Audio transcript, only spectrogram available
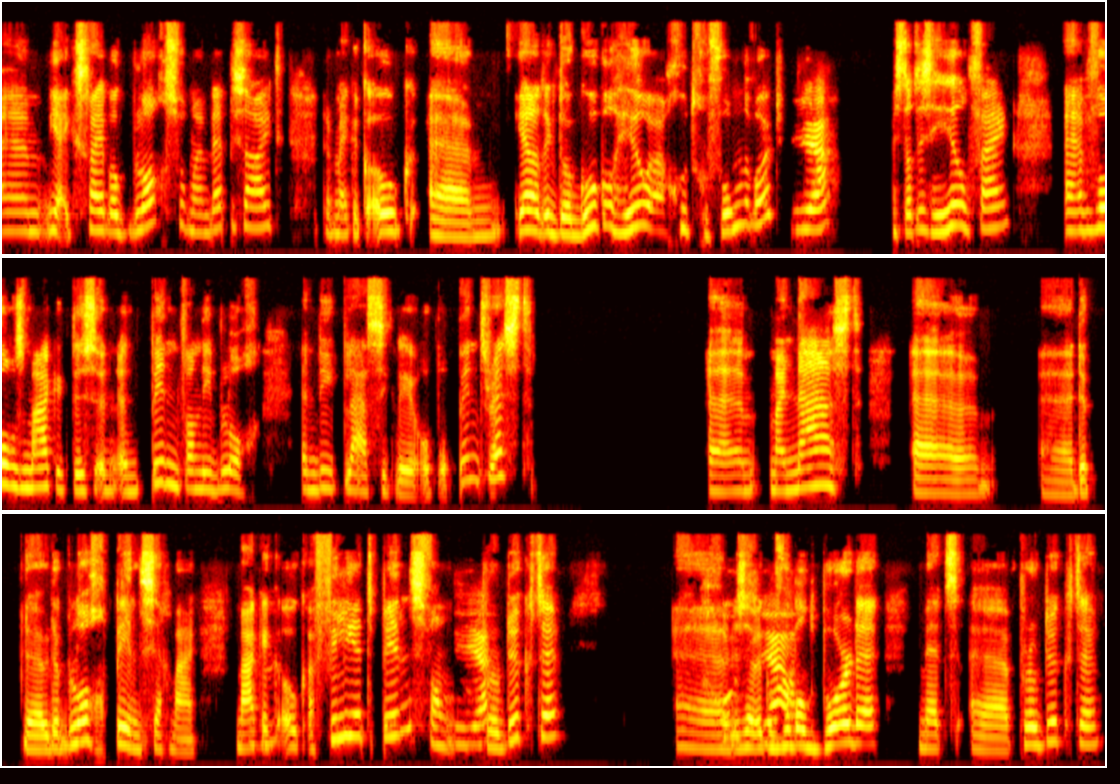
Um, ja, ik schrijf ook blogs op mijn website. Dan merk ik ook um, ja, dat ik door Google heel erg goed gevonden word. Ja. Dus dat is heel fijn. En vervolgens maak ik dus een, een pin van die blog. En die plaats ik weer op op Pinterest. Ehm, maar naast ehm, eh, de, de, de blogpins, zeg maar, maak ik Mhm. ook affiliate pins van Ja. producten. Eh, Goed, dus heb ik ja. bijvoorbeeld borden met eh, producten.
